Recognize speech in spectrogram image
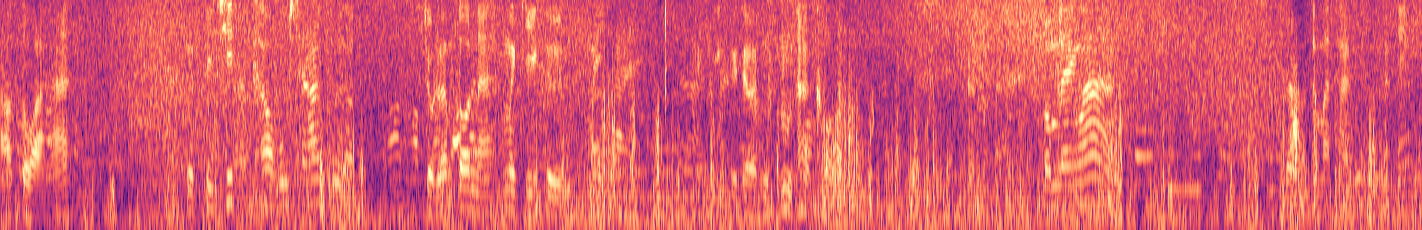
เอาตั๋วนะจุดพิชิตเขาช้างเผือกจุดเริ่มต้นนะ เมื่อกี้คือไม่ใช่เมื่อกี้คือเดินมาก่อนลมแรงมากเดี๋ยวจะมาถ่ายรูปกันที่นี่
